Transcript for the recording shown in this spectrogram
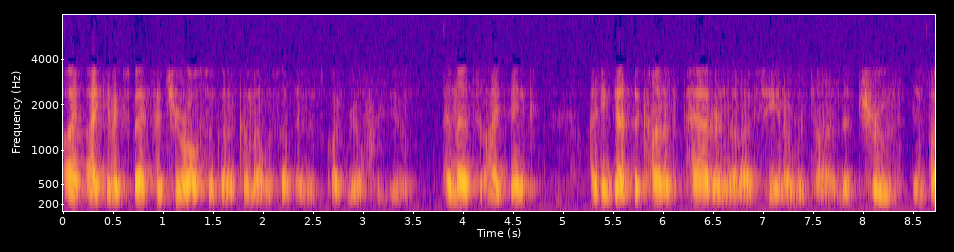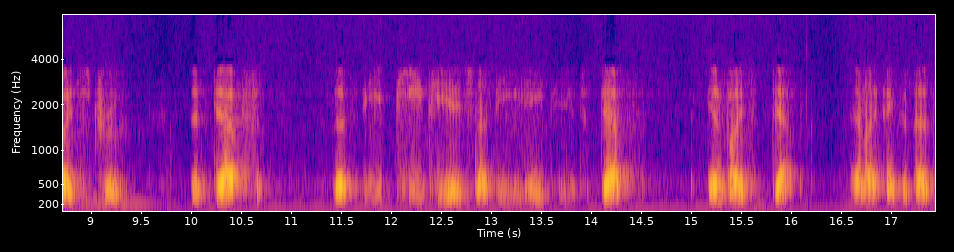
I, I can expect that you're also going to come out with something that's quite real for you. And that's, I think, I think that's the kind of pattern that I've seen over time. That truth invites truth. that depth, the not the E-A-T-H. Depth invites depth. And I think that that's,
